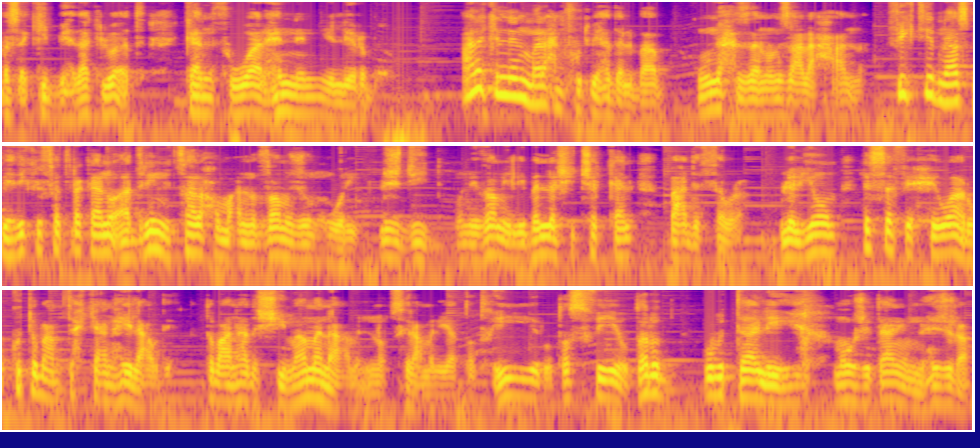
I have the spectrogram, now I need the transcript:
بس أكيد بهذاك الوقت كان الثوار هنن يلي ربحوا. على كل ما رح نفوت بهذا الباب ونحزن ونزعل على حالنا. في كتير ناس بهديك الفترة كانوا قادرين يتصالحوا مع النظام الجمهوري الجديد والنظام اللي بلش يتشكل بعد الثورة. ولليوم لسه في حوار وكتب عم تحكي عن هي العودة. طبعا هذا الشيء ما منع من إنه تصير عمليات تطهير وتصفية وطرد وبالتالي موجة تانية من الهجرة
